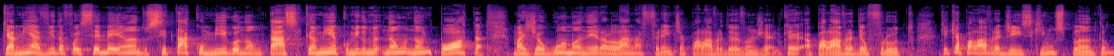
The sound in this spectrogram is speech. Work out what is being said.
que a minha vida foi semeando. Se está comigo ou não está, se caminha comigo, não, não importa. Mas de alguma maneira lá na frente a palavra deu evangelho, a palavra deu fruto. O que, que a palavra diz? Que uns plantam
